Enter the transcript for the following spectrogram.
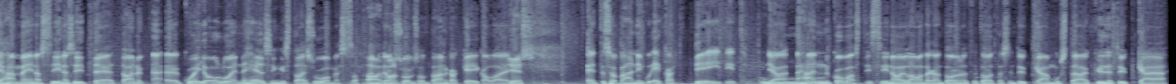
Ja hän meinasi siinä sitten, että aina, kun ei ollut ennen Helsingissä tai Suomessa, tai Aivan. Suomessa tai ainakaan keikalla ei. Yes. Että se on vähän niin kuin eka deitit. Ja Uh. hän kovasti siinä oli lavan takana toivonut, että toivottavasti ne tykkää musta. Ja kyllä ne tykkää.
